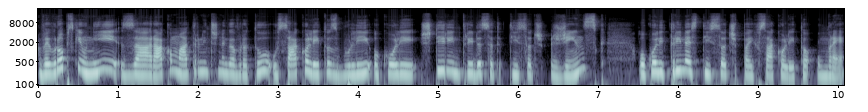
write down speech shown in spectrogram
V Evropski uniji za rakom materničnega vratu vsako leto zboli okoli 34 tisoč žensk, okoli 13 tisoč pa jih vsako leto umre.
